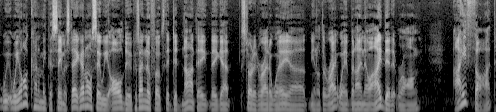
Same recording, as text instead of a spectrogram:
we, we all kind of make the same mistake. I don't say we all do because I know folks that did not. They they got started right away, uh, you know, the right way. But I know I did it wrong. I thought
